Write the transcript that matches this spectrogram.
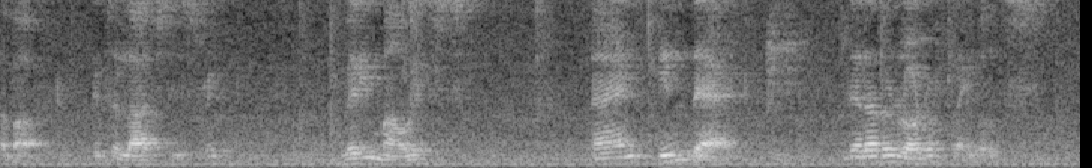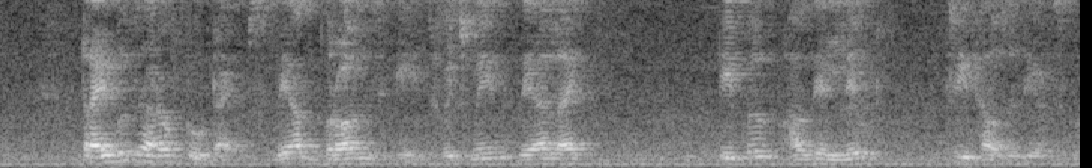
about. It's a large district, very Maoist. And in that, there are a lot of tribals. Tribals are of two types. They are Bronze Age, which means they are like people, how they lived 3000 years ago.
